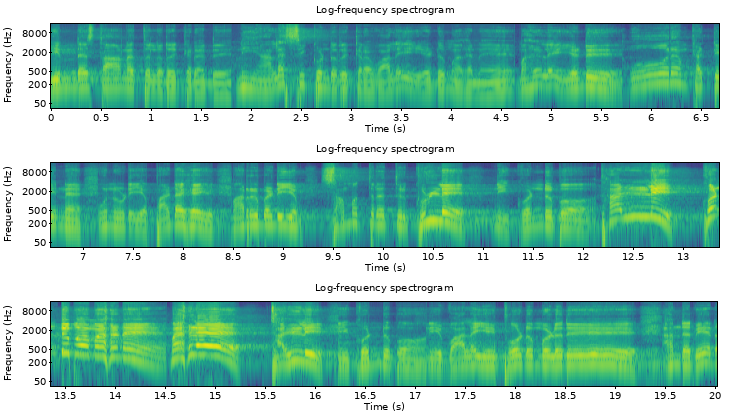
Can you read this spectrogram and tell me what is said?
இந்த ஸ்தானத்தில் இருக்கிறது. நீ அலசி கொண்டிருக்கிற வலையை எடு மகனே. மகளை எடு. ஓரம் கட்டின உன்னுடைய படகை மறுபடியும் சமுத்திரத்திற்குள்ளே நீ கொண்டு போ. தள்ளி கொண்டு போ மகனே. மகளே தள்ளி நீ கொண்டு போ நீ வலையை போடும் பொழுது அந்த வேத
